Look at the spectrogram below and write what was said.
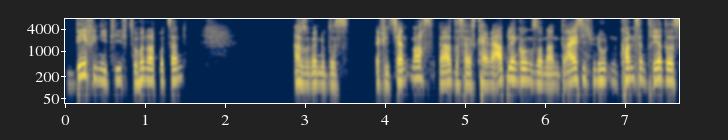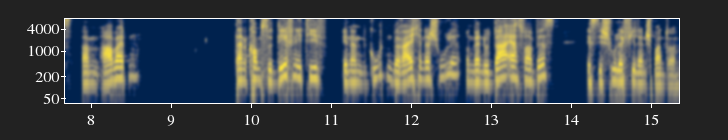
Definitiv zu 100 Prozent. Also wenn du das effizient machst, ja, das heißt keine Ablenkung, sondern 30 Minuten konzentriertes ähm, Arbeiten, dann kommst du definitiv in einen guten Bereich in der Schule. Und wenn du da erstmal bist, ist die Schule viel entspannter.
